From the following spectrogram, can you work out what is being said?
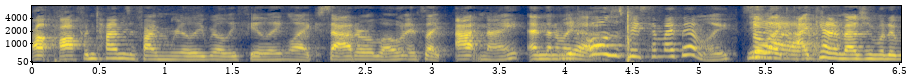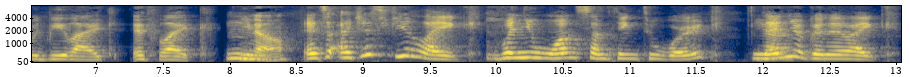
oftentimes if I'm really really feeling like sad or alone, it's like at night, and then I'm like, Yeah. oh, I'll just Facetime my family. So like I can't imagine what it would be like if like you mm. know And so I just feel like when you want something to work, then you're gonna like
